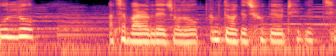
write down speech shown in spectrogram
বলল আচ্ছা বারান্দায় চলো, আমি তোমাকে ছবি উঠিয়ে দিচ্ছি।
